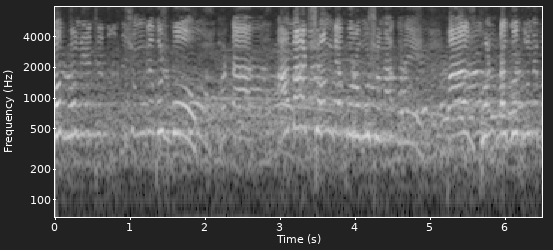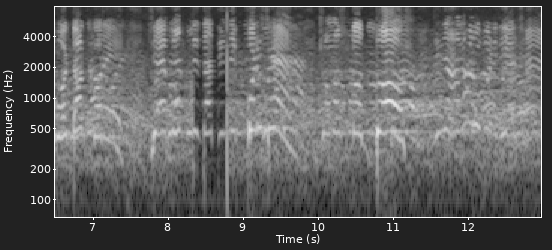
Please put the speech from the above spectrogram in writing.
রক্ত নিয়েছে তাদের সঙ্গে বসবো, হঠাৎ আমার সঙ্গে প্রমোশনা করে পাঁচ ঘণ্টা গোপনে বৈঠক করে যে বক্তৃতা তিনি করেছেন, সমস্ত দোষ তিনি আমার উপরে দিয়েছেন,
